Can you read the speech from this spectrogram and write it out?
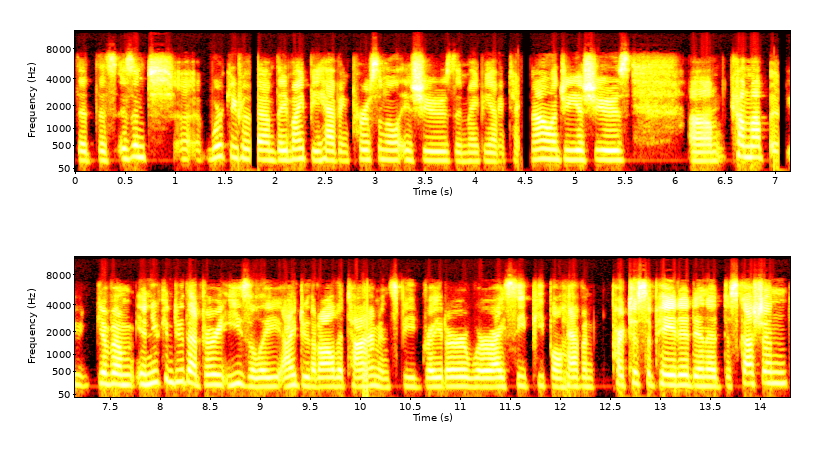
that this isn't uh, working for them, they might be having personal issues. They might be having technology issues. Um, come up, give them, and you can do that very easily. I do that all the time in SpeedGrader, where I see people haven't participated in a discussion.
